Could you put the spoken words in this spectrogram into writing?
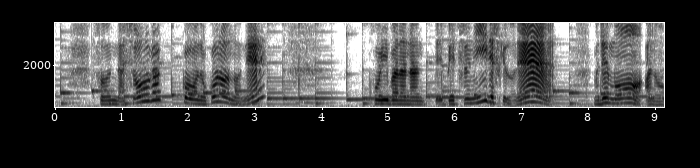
そんな小学校の頃のね恋バナなんて別にいいですけどね。まあ、でも、あの、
